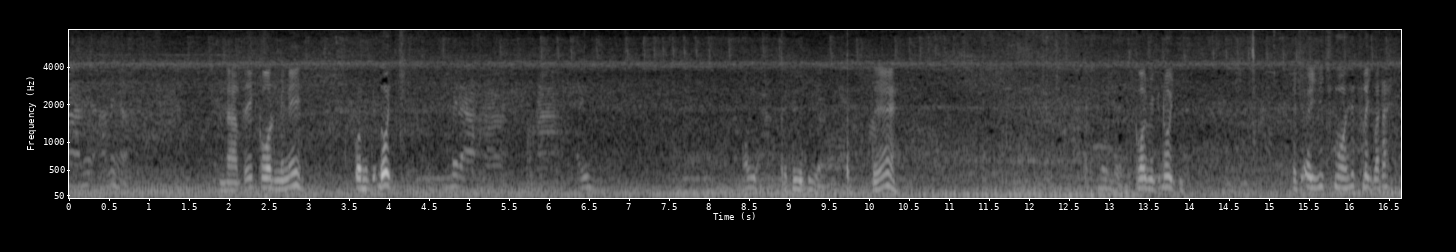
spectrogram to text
អានេះអានេះ ណាទេកូនមីនេះកូនមីក្ដូចមិនអាអីអូយទៅទីទីហ៎ទេកូនមីក្ដូចតែអីឈ្មោះនេះភ្លេចបាត់ហើយ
